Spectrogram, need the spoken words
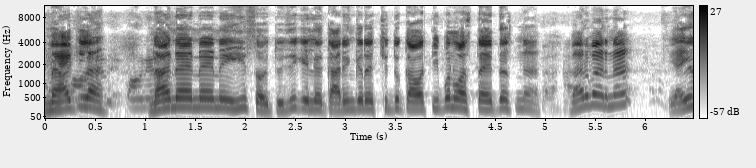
मॅकला नाही नाही नाही नाही ही सोय तुझी केली. कारण की रच्ची तू कावा ती पण वाजता येतच ना. बरोबर ना? याही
